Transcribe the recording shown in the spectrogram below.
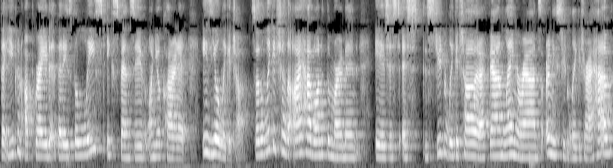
that you can upgrade that is the least expensive on your clarinet is your ligature. So the ligature that I have on at the moment is just a, the student ligature that I found laying around. It's the only student ligature I have.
